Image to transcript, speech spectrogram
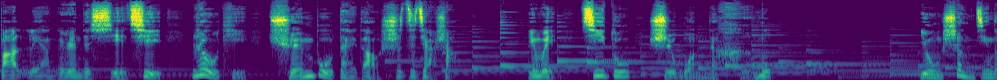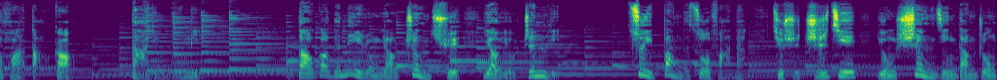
把两个人的血气、肉体全部带到十字架上，因为基督是我们的和睦。用圣经的话祷告，大有能力。祷告的内容要正确，要有真理。最棒的做法呢，就是直接用圣经当中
